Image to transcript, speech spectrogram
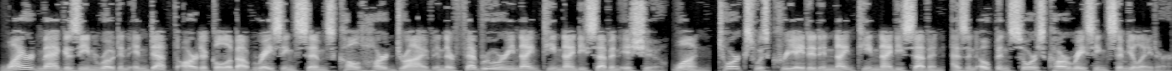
Wired magazine wrote an in-depth article about racing sims called Hard Drive in their February 1997 issue. 1 TORCS was created in 1997, as an open-source car racing simulator.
